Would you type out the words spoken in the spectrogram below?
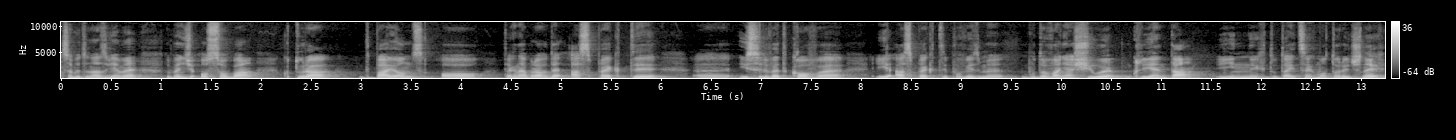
sobie to nazwiemy, to będzie osoba, która dbając o tak naprawdę aspekty e, i sylwetkowe, i aspekty powiedzmy budowania siły u klienta i innych tutaj cech motorycznych,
